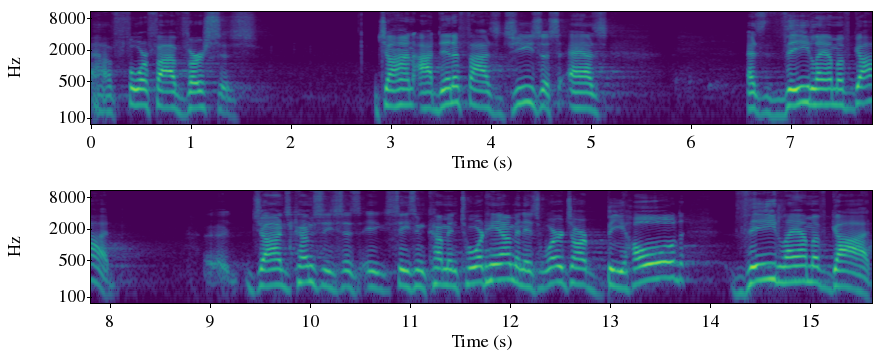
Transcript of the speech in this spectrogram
uh, four or five verses, John identifies Jesus as as the Lamb of God. Uh, John comes, he says, he sees him coming toward him, and his words are, Behold, the Lamb of God.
